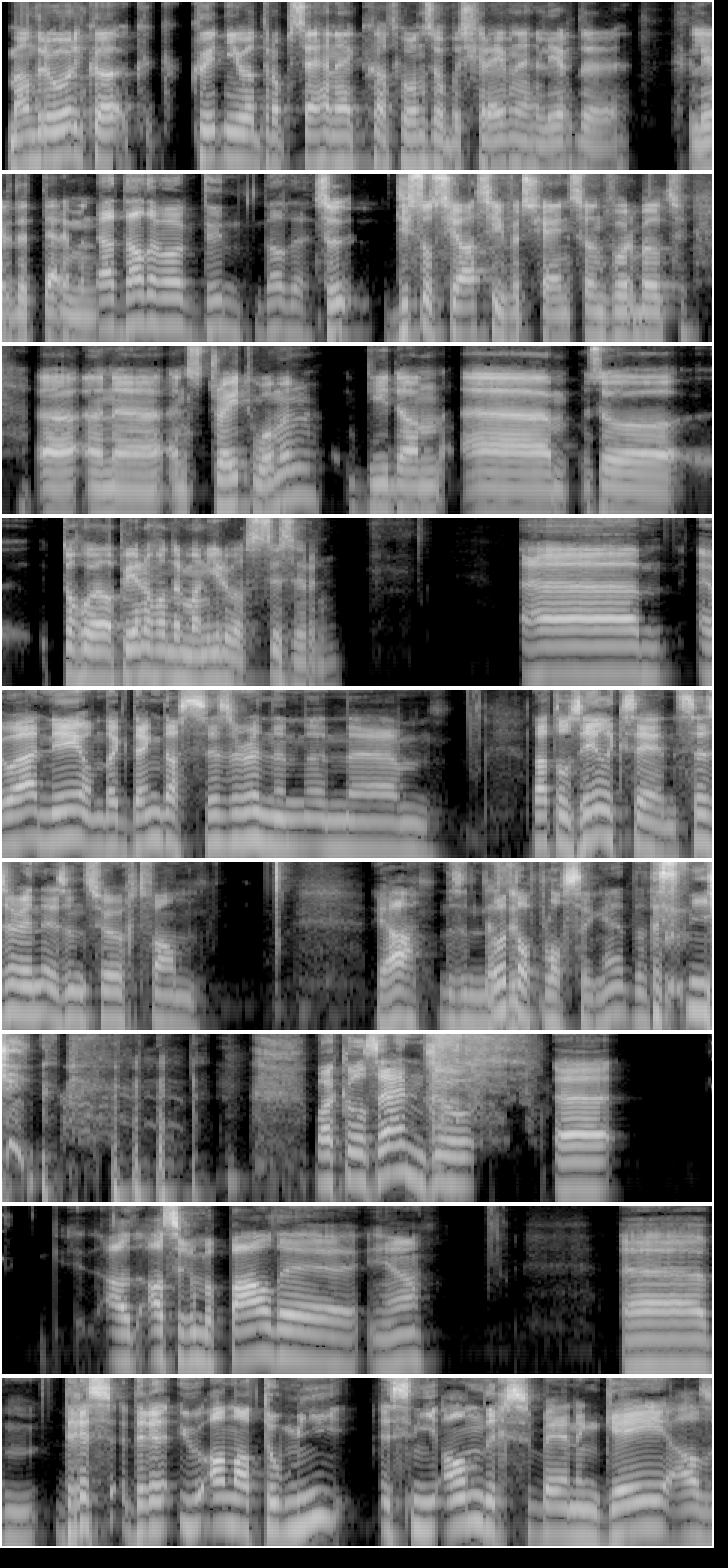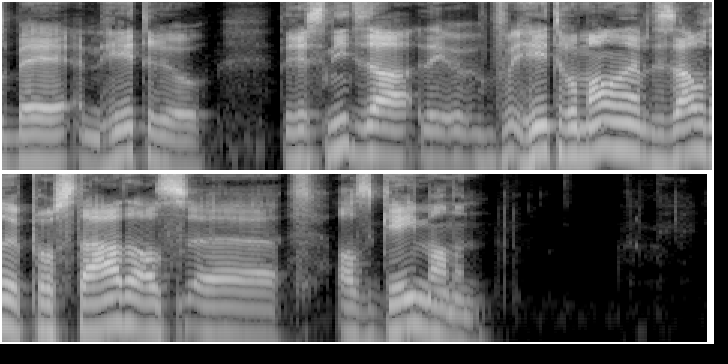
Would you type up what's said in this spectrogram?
Met andere woorden, ik, ik, ik weet niet wat erop zeggen, ik ga het gewoon zo beschrijven in geleerde geleerde termen. Ja, dat wou ik doen. Dat. Zo, dissociatieverschijnselen, bijvoorbeeld eh, een, eh, een straight woman die dan ehm, zo toch wel op een of andere manier wil scissoren. Ehm, ja, nee, omdat ik denk dat scissoren een... een ehm, laat ons eerlijk zijn, scissoren is een soort van... Ja, dat is een noodoplossing, hè. Dat is niet... maar ik wil zeggen, zo... eh, als, er een bepaalde... Ja... ehm, er is, er, uw anatomie is niet anders bij een gay als bij een hetero. Er is niets dat... Hetero mannen hebben dezelfde prostate als, eh, als gay mannen.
